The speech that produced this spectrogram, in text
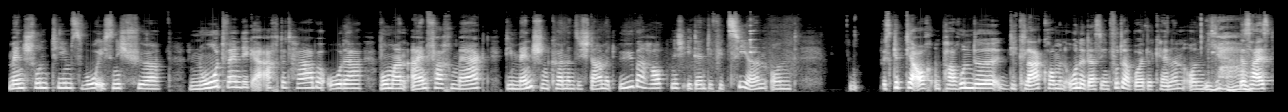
Mensch-Hund-Teams, wo ich es nicht für notwendig erachtet habe oder wo man einfach merkt, die Menschen können sich damit überhaupt nicht identifizieren und es gibt ja auch ein paar Hunde, die klarkommen, ohne dass sie einen Futterbeutel kennen. Und ja. das heißt,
